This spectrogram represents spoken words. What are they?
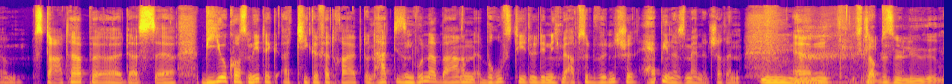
ähm, Startup, äh, das äh, Biokosmetikartikel vertreibt und hat diesen wunderbaren äh, Berufstitel, den ich mir absolut wünsche, Happiness Managerin. Ähm, Ich glaube, das ist eine Lüge.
